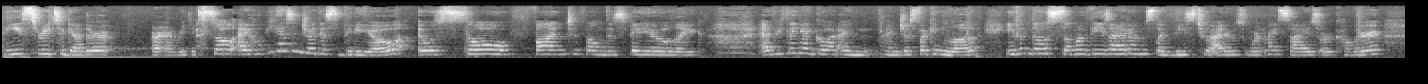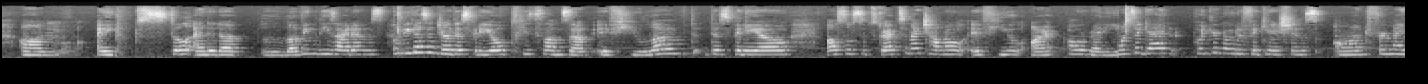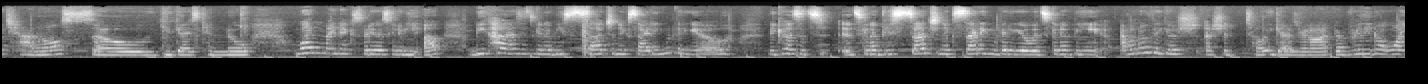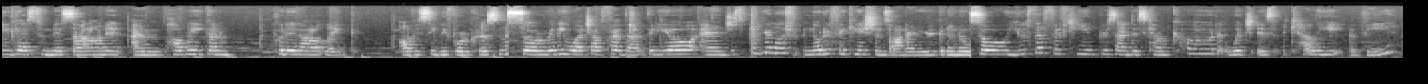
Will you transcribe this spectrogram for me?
these three together are everything. So I hope you guys enjoyed this video. It was so fun to film this video. Like everything I got, I'm, I'm just like in love. Even though some of these items, like these two items, weren't my size or color, um, I still ended up loving these items. Hope you guys enjoyed this video. Please thumbs up if you loved this video. Also subscribe to my channel if you aren't already. Once again, put your notifications on for my channel so you guys can know when my next video is going to be up because it's going to be such an exciting video. Because it's it's to be such an exciting video. It's to be, I don't know if I, sh I should tell you guys or not. I really don't want you guys to miss out on it. I'm probably to put it out like obviously before Christmas. So really watch out for that video and just put your not notifications on and you're gonna know. So use the 15% discount code which is Kelly V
